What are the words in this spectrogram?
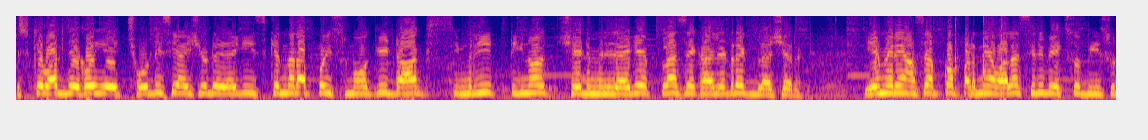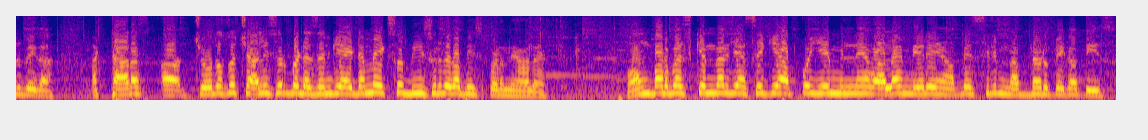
इसके बाद देखो ये छोटी सी आई शेड हो जाएगी। इसके अंदर आपको स्मोकी डार्क सिमरी तीनों शेड मिल जाएँगे प्लस एक हाईलाइटर एक ब्लशर ये मेरे यहाँ से आपको पड़ने वाला है, सिर्फ़ एक सौ का। अट्ठारह चौदह सौ चालीस रुपये डजन की आइटम है, एक सौ बीस रुपये का पीस पड़ने वाला है। होम पर्पज़ के अंदर जैसे कि आपको ये मिलने वाला है, मेरे यहाँ पे सिर्फ़ नब्बे रुपये का piece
